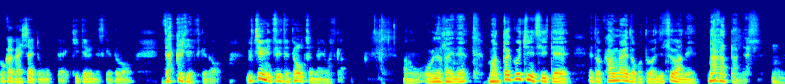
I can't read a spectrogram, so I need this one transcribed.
お伺いしたいと思って聞いてるんですけど、ざっくりですけど、宇宙についてどう考えますか？あの、ごめんなさいね。全く宇宙について、えっと、考えたことは実はね、なかったんです。うん。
